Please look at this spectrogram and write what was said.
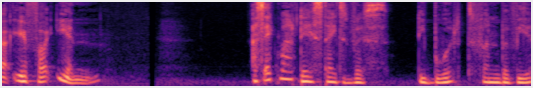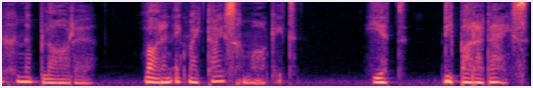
na Eva 1. As ek maar destyds wis die boord van bewegende blare waarin ek my tuis gemaak het, heet die paradys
